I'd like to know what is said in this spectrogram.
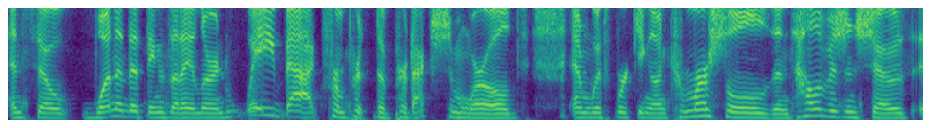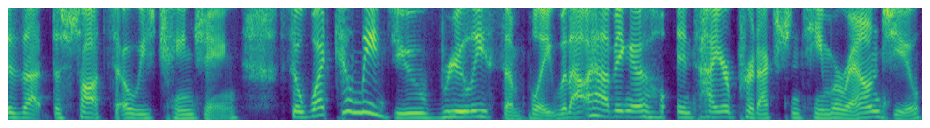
And so, one of the things that I learned way back from pr- the production world and with working on commercials and television shows is that the shot's always changing. So, what can we do really simply without having an entire production team around you?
